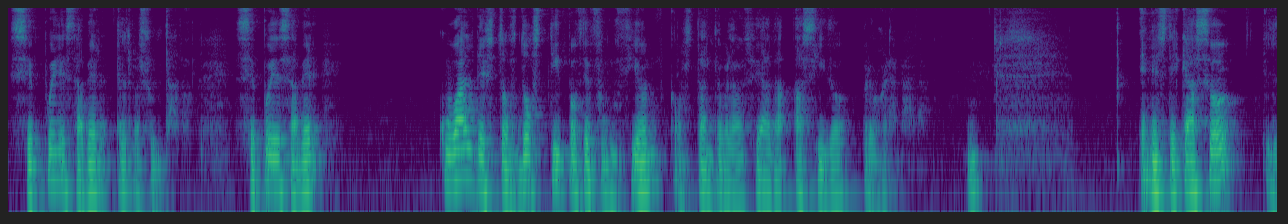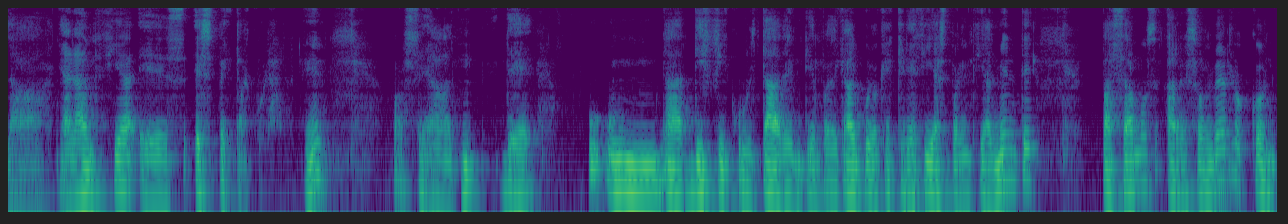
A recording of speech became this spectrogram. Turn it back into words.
se puede saber el resultado. Se puede saber cuál de estos dos tipos de función constante balanceada ha sido programada. En este caso, la ganancia es espectacular. ¿eh? O sea, de una dificultad en tiempo de cálculo que crecía exponencialmente, pasamos a resolverlo con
